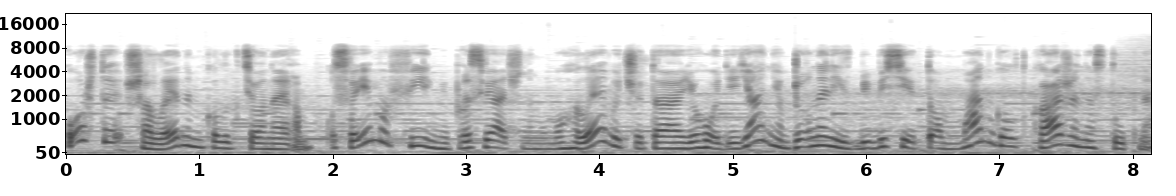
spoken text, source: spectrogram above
кошти шаленим колекціонерам. У своєму фільмі, присвяченому Могилевичу та його діянням, журналіст BBC Том Манголд каже наступне:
